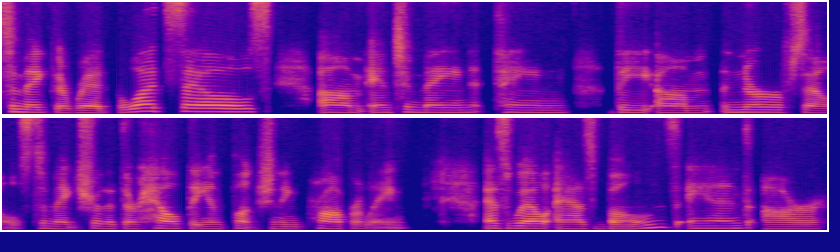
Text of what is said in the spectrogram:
to make the red blood cells um, and to maintain the um, nerve cells to make sure that they're healthy and functioning properly, as well as bones and our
